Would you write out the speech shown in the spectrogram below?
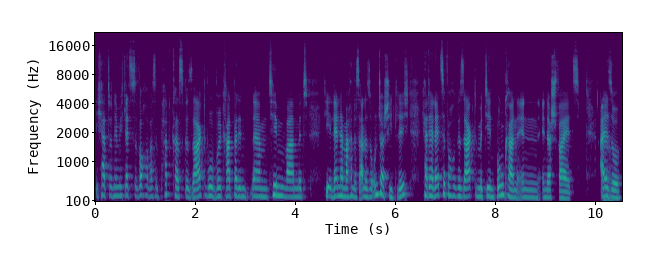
Ich hatte nämlich letzte Woche was im Podcast gesagt, wo wir gerade bei den ähm, Themen waren mit, die Länder machen das alle so unterschiedlich. Ich hatte ja letzte Woche gesagt, mit den Bunkern in, in der Schweiz. Also,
